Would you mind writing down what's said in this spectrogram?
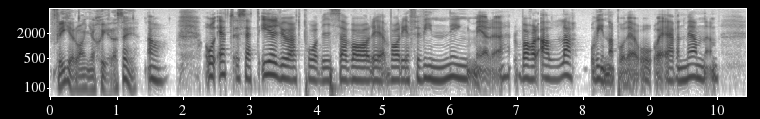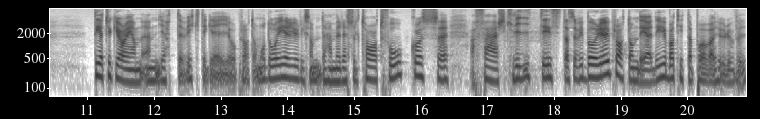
fler att engagera sig. Ja. Och ett sätt är ju att påvisa vad det, vad det är för vinning med det. Vad har alla att vinna på det, och, och även männen det tycker jag är en, en jätteviktig grej att prata om. Och då är det ju liksom det här med resultatfokus, eh, affärskritiskt. Alltså vi börjar ju prata om det. Det är ju bara att titta på vad, hur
